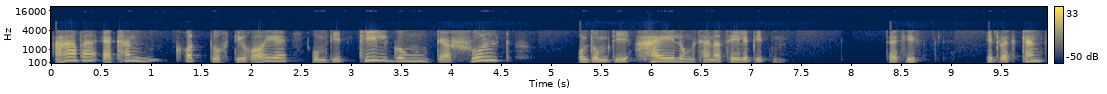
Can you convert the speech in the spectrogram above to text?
aber er kann Gott durch die Reue um die Tilgung der Schuld und um die Heilung seiner Seele bitten. Das ist etwas ganz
